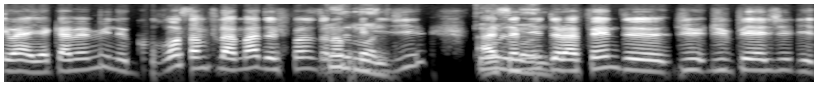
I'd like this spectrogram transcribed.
ouais, il y a quand même eu une grosse enflammade, je pense, dans l'après-midi, à 5 minutes de la fin de, du, du PSG Lille.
